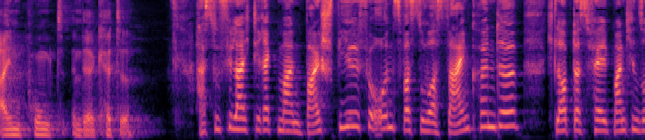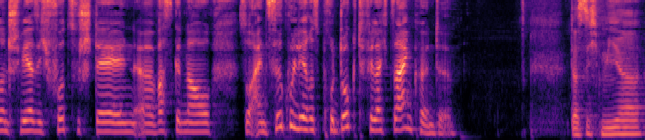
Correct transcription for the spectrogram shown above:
ein Punkt in der Kette. Hast du vielleicht direkt mal ein Beispiel für uns, was sowas sein könnte? Ich glaube, das fällt manchen sonst schwer, sich vorzustellen, äh, was genau so ein zirkuläres Produkt vielleicht sein könnte. Dass ich mir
